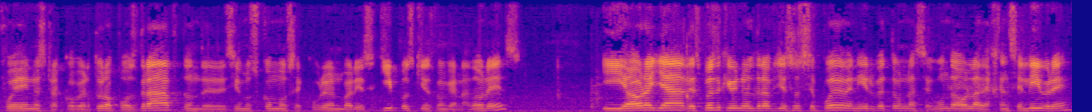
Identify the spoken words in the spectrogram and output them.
fue nuestra cobertura post-draft, donde decimos cómo se cubrieron varios equipos, quiénes fueron ganadores. Y ahora ya, después de que vino el draft y eso, se puede venir, Beto, una segunda ola de agencia libre,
